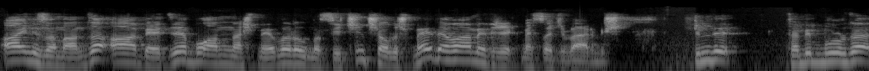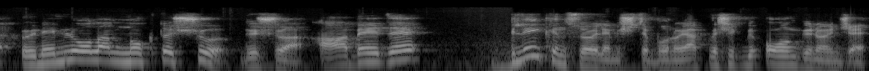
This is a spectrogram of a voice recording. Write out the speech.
Aynı zamanda ABD bu anlaşmaya varılması için çalışmaya devam edecek mesajı vermiş. Şimdi tabii burada önemli olan nokta şu Büşra. ABD Blinken söylemişti bunu yaklaşık bir 10 gün önce.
